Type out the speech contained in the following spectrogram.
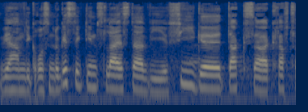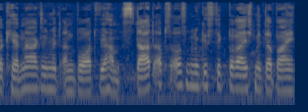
Wir haben die großen Logistikdienstleister wie Fiege, Daxa, Kraftverkehr Nagel mit an Bord. Wir haben Startups aus dem Logistikbereich mit dabei,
